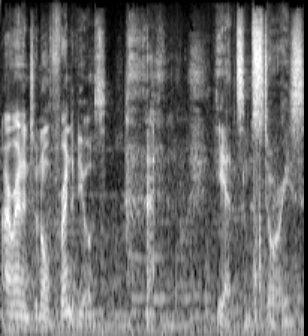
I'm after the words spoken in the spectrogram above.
I ran into an old friend of yours. he had some stories.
